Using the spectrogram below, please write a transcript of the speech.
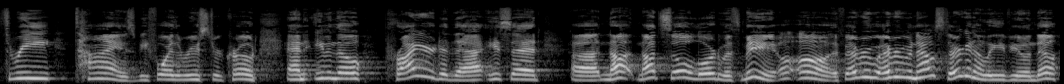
three times before the rooster crowed. And even though prior to that, he said, uh, not, not so, Lord, with me. Uh-uh. If everyone, everyone else, they're gonna leave you. And they'll,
